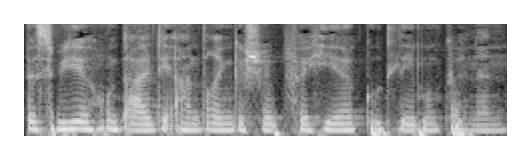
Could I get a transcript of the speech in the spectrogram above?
dass wir und all die anderen Geschöpfe hier gut leben können.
